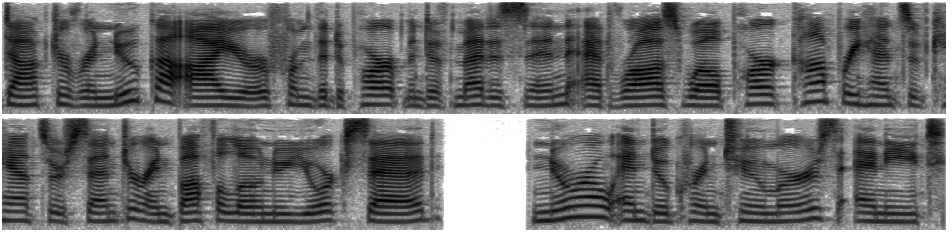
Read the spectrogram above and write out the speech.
Dr. Renuka Iyer from the Department of Medicine at Roswell Park Comprehensive Cancer Center in Buffalo, New York said Neuroendocrine tumors, NET,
